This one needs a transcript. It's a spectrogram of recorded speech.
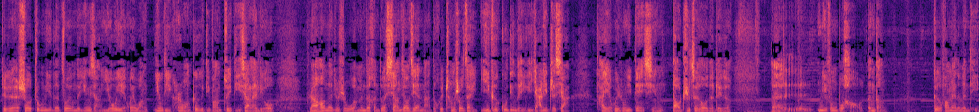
这个受重力的作用的影响，油也会往油底壳往各个地方最底下来流。然后呢，就是我们的很多橡胶件呢，都会承受在一个固定的一个压力之下，它也会容易变形，导致最后的这个呃密封不好等等各个方面的问题。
